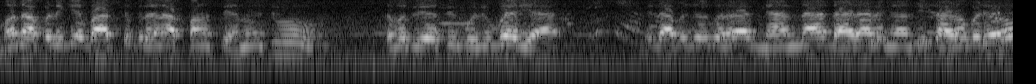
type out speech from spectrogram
मन આપણને કે બારસો ગ્રહણ આપવાનું તેનું શું તમે વ્યવસ્થિત બોલી ઉભા રહ્યા એટલે આપડે જો બધા જ્ઞાન ના દાયરા જ્ઞાન થી તારો પડ્યો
